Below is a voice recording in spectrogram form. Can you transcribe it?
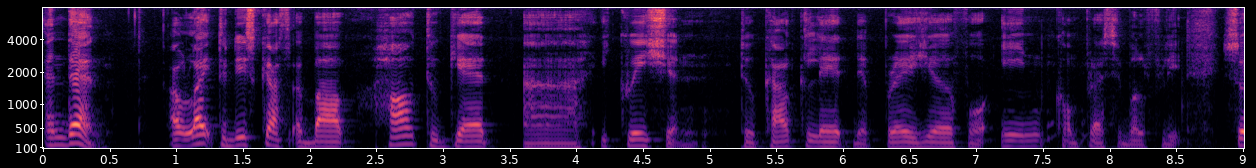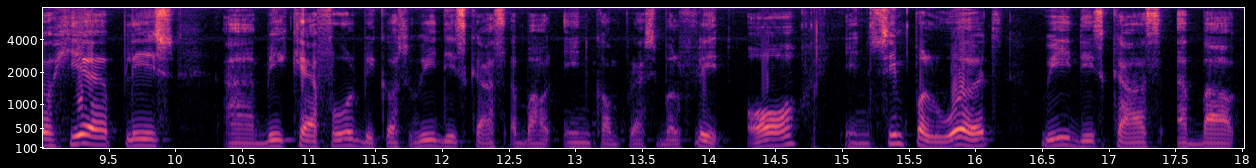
And then I would like to discuss about how to get uh, equation to calculate the pressure for incompressible fluid. So here please uh, be careful because we discuss about incompressible fluid or in simple words we discuss about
